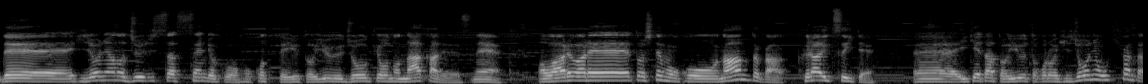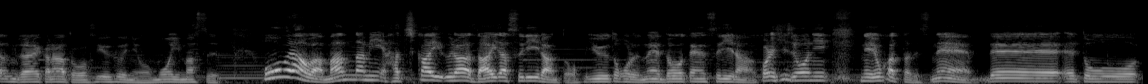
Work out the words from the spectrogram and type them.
で非常にあの充実した戦力を誇っているという状況の中でですね、まあ我々としてもこうなんとか食らいついて、えーいけたというところ非常に大きかったんじゃないかなというふうに思います。ホームランは万波8回裏代打スリーランというところでね同点スリーランこれ非常にね良かったですねでえっと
